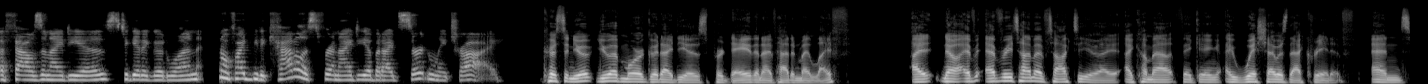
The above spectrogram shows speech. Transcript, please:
a thousand ideas to get a good one. I don't know if I'd be the catalyst for an idea, but I'd certainly try. Kristen, you you have more good ideas per day than I've had in my life. I no every, every time I've talked to you, I, I come out thinking I wish I was that creative. And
